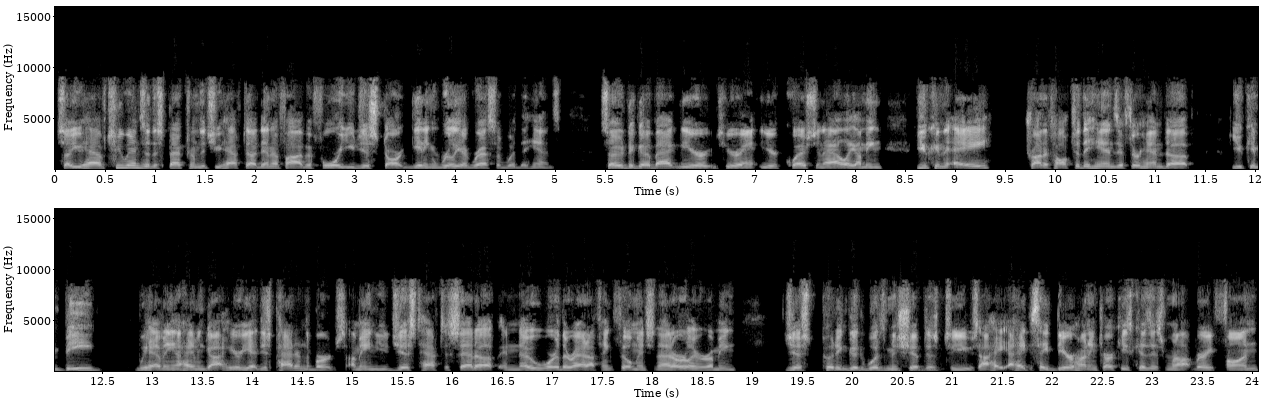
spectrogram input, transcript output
So you have two ends of the spectrum that you have to identify before you just start getting really aggressive with the hens. So to go back to your to your your question, Allie, I mean, you can a try to talk to the hens if they're henned up. You can b we haven't I haven't got here yet. Just pattern the birds. I mean, you just have to set up and know where they're at. I think Phil mentioned that earlier. I mean, just putting good woodsmanship to, to use. I hate I hate to say deer hunting turkeys because it's not very fun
